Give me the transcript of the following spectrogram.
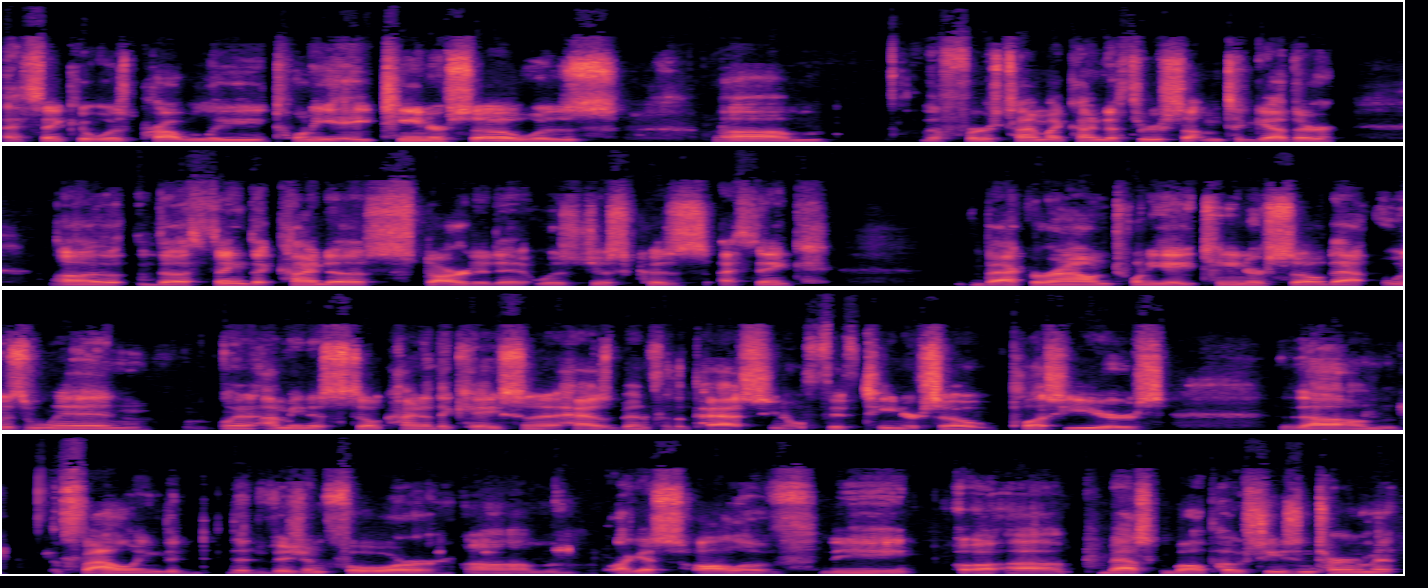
I think it was probably 2018 or so was um, the first time I kind of threw something together. Uh, the thing that kind of started it was just because I think back around 2018 or so, that was when when I mean it's still kind of the case, and it has been for the past you know 15 or so plus years. Um, following the, the division four um, i guess all of the uh, uh, basketball postseason tournament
